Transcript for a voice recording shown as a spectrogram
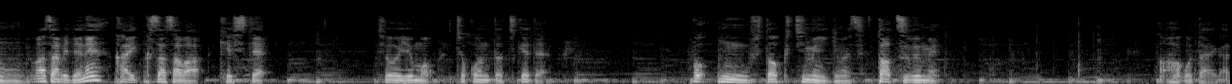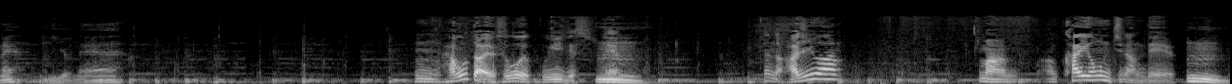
んうん。わさびでね、貝臭さは消して、醤油もちょこんとつけて。お、うん、二口目いきます。二粒目。あ歯ごたえがね、いいよね。うん、歯ごたえすごいいいですね。うん。なんだ、味は、まあ、海音地なんで、うん。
